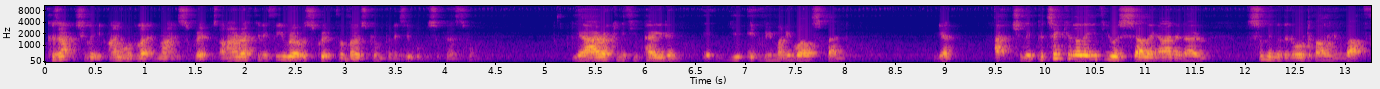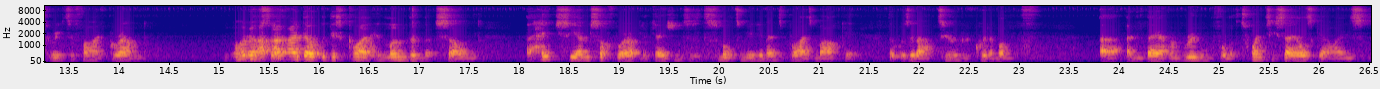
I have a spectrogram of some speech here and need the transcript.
because actually, I would let him write a script, and I reckon if he wrote a script for most companies, it would be successful. Yeah, I reckon if you paid him, it, it'd be money well spent. Yeah. Actually, particularly if you were selling, I don't know, something with an order value of about three to five grand. You know, 100%. I, I dealt with this client in London that sold a HCM software application to the small to medium enterprise market that was about 200 quid a month. Uh, and they have a room full of 20 sales guys,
